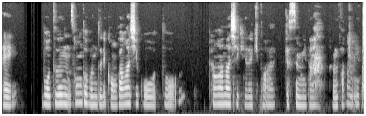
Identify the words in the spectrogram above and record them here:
네, 모든 성도분들이 건강하시고 또 평안하시기를 기도하겠습니다. 감사합니다.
